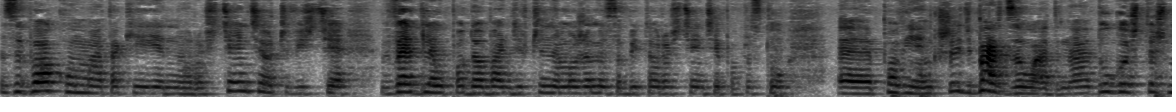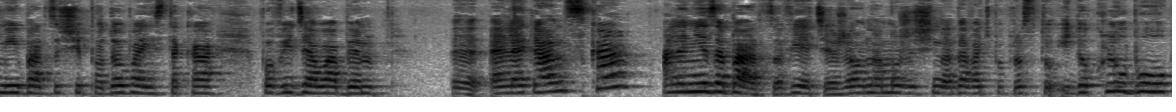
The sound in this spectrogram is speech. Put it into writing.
Z boku ma takie jedno rozcięcie, oczywiście wedle upodobań dziewczyny możemy sobie to rozcięcie po prostu e, powiększyć. Bardzo ładna, długość też mi bardzo się podoba, jest taka powiedziałabym e, elegancka, ale nie za bardzo. Wiecie, że ona może się nadawać po prostu i do klubu,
